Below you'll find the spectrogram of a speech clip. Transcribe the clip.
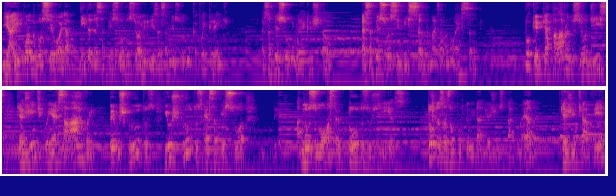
E aí, quando você olha a vida dessa pessoa, você olha e diz: essa pessoa nunca foi crente, essa pessoa não é cristão, essa pessoa se diz santa, mas ela não é santa. Por quê? Porque a palavra do Senhor diz que a gente conhece a árvore pelos frutos, e os frutos que essa pessoa nos mostra todos os dias, todas as oportunidades que a gente está com ela, que a gente a vê,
